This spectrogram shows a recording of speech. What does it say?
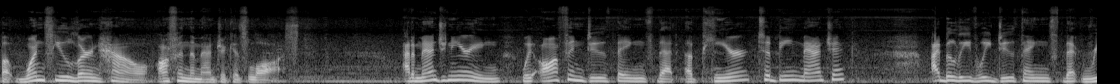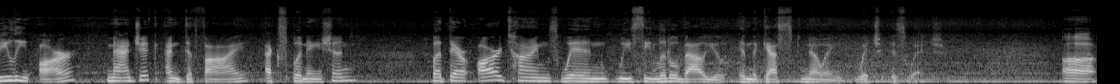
But once you learn how, often the magic is lost. At Imagineering, we often do things that appear to be magic. I believe we do things that really are magic and defy explanation. But there are times when we see little value in the guest knowing which is which. Uh,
